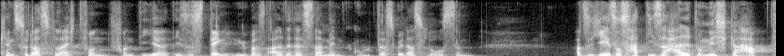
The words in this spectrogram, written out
kennst du das vielleicht von, von dir, dieses Denken über das Alte Testament, gut, dass wir das los sind? Also Jesus hat diese Haltung nicht gehabt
